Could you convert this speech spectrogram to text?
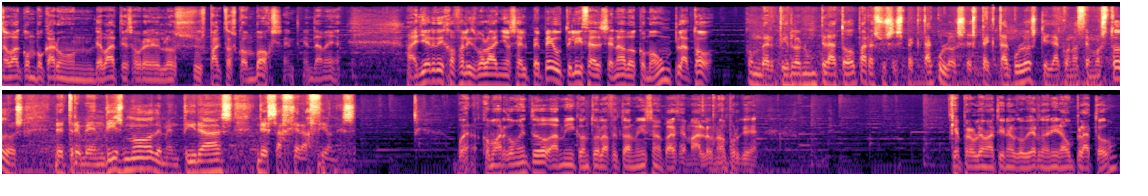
No va a convocar un debate sobre los, sus pactos con Vox, entiéndame. Ayer dijo Félix Bolaños, el PP utiliza el Senado como un plató convertirlo en un plató para sus espectáculos, espectáculos que ya conocemos todos, de tremendismo, de mentiras, de exageraciones. Bueno, como argumento, a mí con todo el afecto al ministro me parece malo, ¿no? Porque ¿qué problema tiene el gobierno en ir a un plató?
